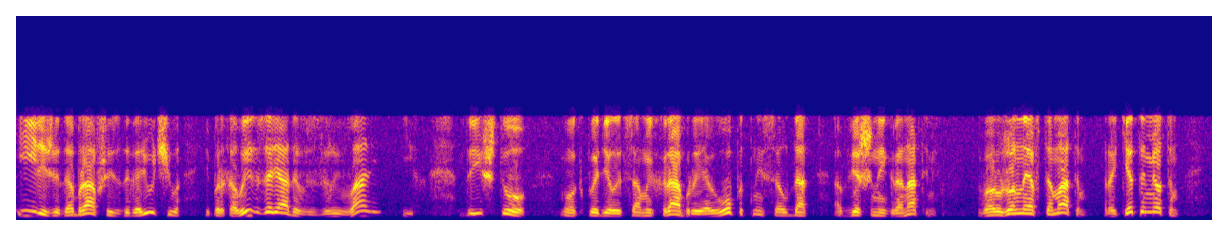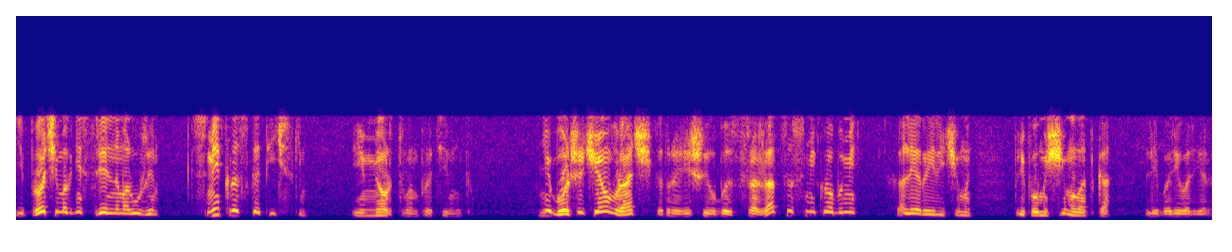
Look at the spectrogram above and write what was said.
или же, добравшись до горючего и пороховых зарядов, взрывали их. Да и что мог поделать самый храбрый и опытный солдат, обвешанный гранатами, вооруженный автоматом, ракетометом и прочим огнестрельным оружием с микроскопическим и мертвым противником. Не больше, чем врач, который решил бы сражаться с микробами холеры или чумы при помощи молотка либо револьвера.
